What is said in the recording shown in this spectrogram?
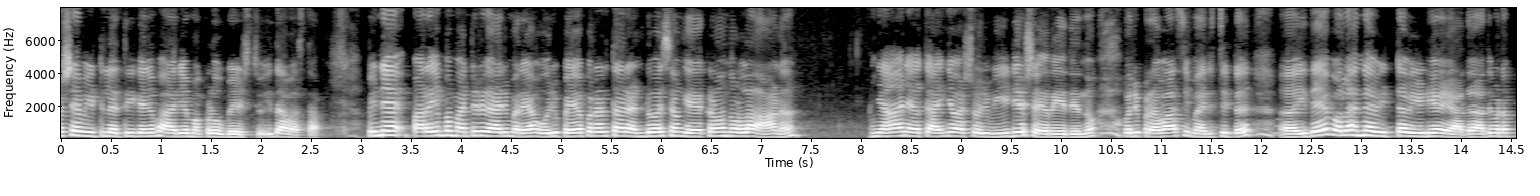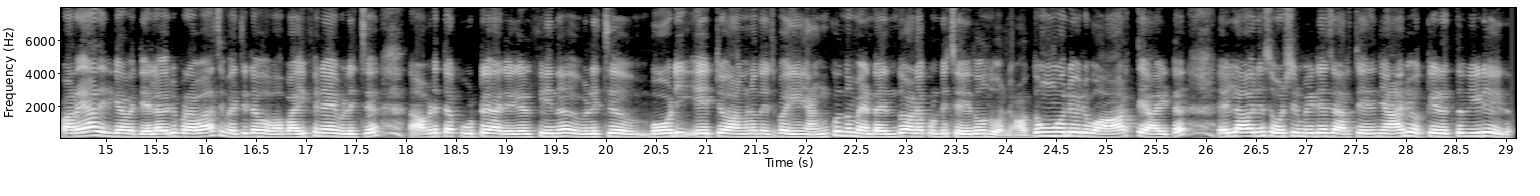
പക്ഷേ വീട്ടിലെത്തി കഴിഞ്ഞാൽ ഭാര്യയും മക്കളും ഉപേക്ഷിച്ചു. ഇതവസ്ഥ പിന്നെ പറയുമ്പോൾ മറ്റൊരു കാര്യം പറയാം. ഒരു പേപ്പർ എടുത്താൽ രണ്ടു വശം കേൾക്കണമെന്നുള്ളതാണ്. ഞാൻ കഴിഞ്ഞ വർഷം ഒരു വീഡിയോ ഷെയർ ചെയ്തിരുന്നു. ഒരു പ്രവാസി മരിച്ചിട്ട് ഇതേപോലെ തന്നെ ഇട്ട വീഡിയോയാണ് അത്. അതിവിടെ പറയാതിരിക്കാൻ പറ്റിയല്ല ഒരു പ്രവാസി മരിച്ചിട്ട് വൈഫിനെ വിളിച്ച് അവിടുത്തെ കൂട്ടുകാർ ഗൾഫിൽ നിന്ന് വിളിച്ച് ബോഡി ഏറ്റുവാങ്ങണമെന്ന് വെച്ചപ്പോൾ ഞങ്ങൾക്കൊന്നും വേണ്ട. എന്തുവാണെ കൊണ്ട് ചെയ്തു എന്ന് പറഞ്ഞു. അതും ഒരു വാർത്തയായിട്ട് എല്ലാവരും സോഷ്യൽ മീഡിയ ചർച്ച ചെയ്ത് ഞാനും ഒക്കെ എടുത്ത് വീഡിയോ ചെയ്തു.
